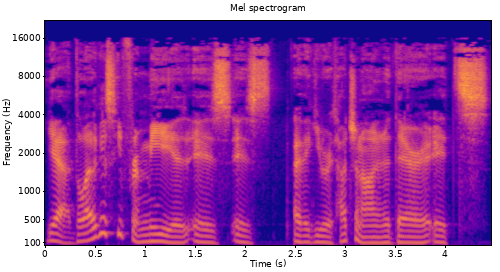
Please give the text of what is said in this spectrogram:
Yeah, the legacy for me is is, is I think you were touching on it there. It's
